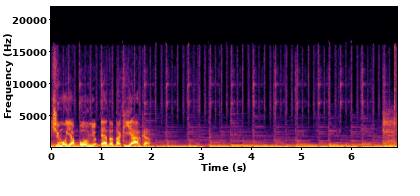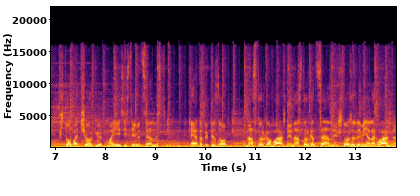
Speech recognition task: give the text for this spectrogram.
Почему я помню это так ярко? Что подчеркивает в моей системе ценностей этот эпизод? Настолько важный, настолько ценный. Что же для меня так важно?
